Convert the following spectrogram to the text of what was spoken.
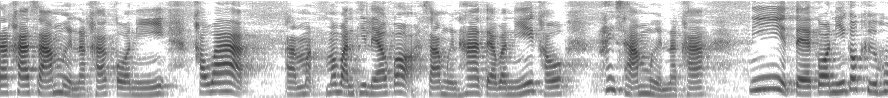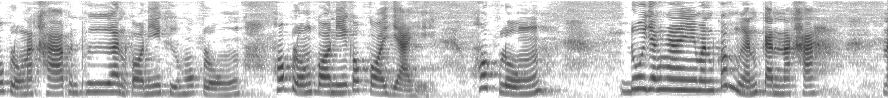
ราคาสามหมื่นนะคะกอนี้เขาว่าอ่าเมื่อวันที่แล้วก็สามหมื่นห้าแต่วันนี้เขาให้สามหมื่นนะคะนี่แต่กอนี้ก็คือฮกหลงนะคะเพื่อนๆกอนี้คือฮกหลงฮกหลงกอนี้ก็กอใหญ่ฮกหลง ดูยังไงมันก็เหมือนกันนะคะ ใน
